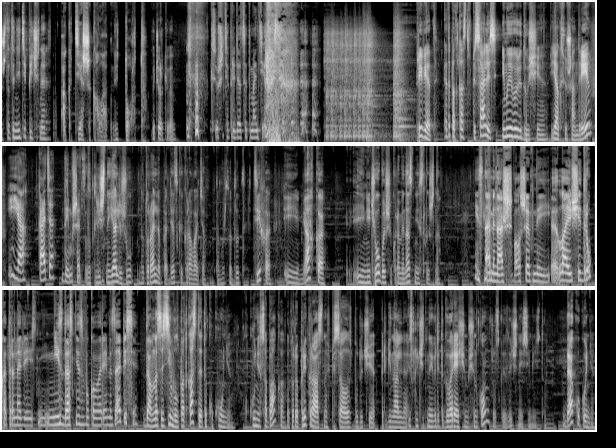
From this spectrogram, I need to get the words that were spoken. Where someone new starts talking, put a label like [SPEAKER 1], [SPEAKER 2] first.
[SPEAKER 1] что-то нетипичное. А где шоколадный торт? Вычеркиваем.
[SPEAKER 2] Ксюша, тебе придется это монтировать.
[SPEAKER 1] Привет! Это подкаст «Вписались» и мы его ведущие. Я Ксюша Андреев.
[SPEAKER 2] И я, Катя Дымшец.
[SPEAKER 1] Вот лично я лежу натурально под детской кроватью, потому что тут тихо и мягко, и ничего больше кроме нас не слышно.
[SPEAKER 2] И с нами наш волшебный э, лающий друг, который, надеюсь, не издаст ни звука во время записи.
[SPEAKER 1] Да, у нас и символ подкаста — это кукуня. Кукуня собака, которая прекрасно вписалась, будучи оригинально исключительно ивритоговорящим щенком в русскоязычное семейство. Да, кукуня?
